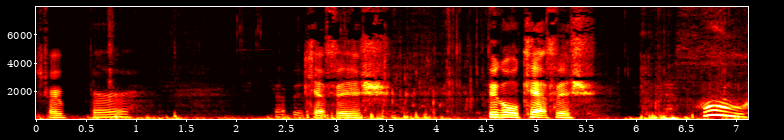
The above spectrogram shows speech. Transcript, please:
Striper. Catfish. Catfish. Big old catfish. Yes. Whoo!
